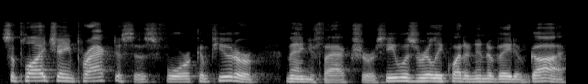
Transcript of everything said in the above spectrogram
supply chain practices for computer manufacturers. He was really quite an innovative guy.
